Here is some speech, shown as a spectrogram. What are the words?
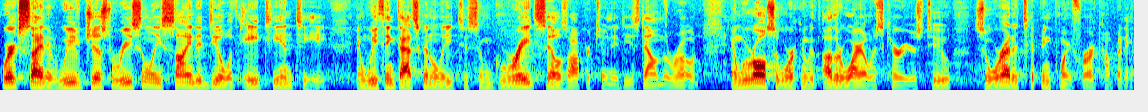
We're excited. We've just recently signed a deal with AT&T, and we think that's going to lead to some great sales opportunities down the road. And we're also working with other wireless carriers too, so we're at a tipping point for our company.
